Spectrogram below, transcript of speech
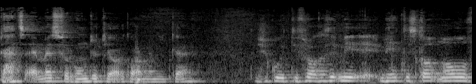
Da hat es MS vor 100 Jahren gar noch nicht gegeben. Das ist eine gute Frage. Also, mir, mir hat das gerade noch auf,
